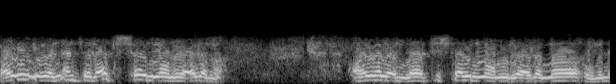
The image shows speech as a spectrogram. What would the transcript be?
طيب إذا أنت لا تستغني عن العلماء. أولا لا تستغني عن العلماء ومن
